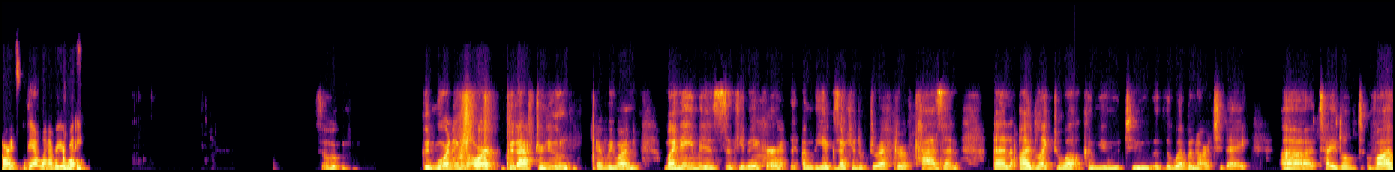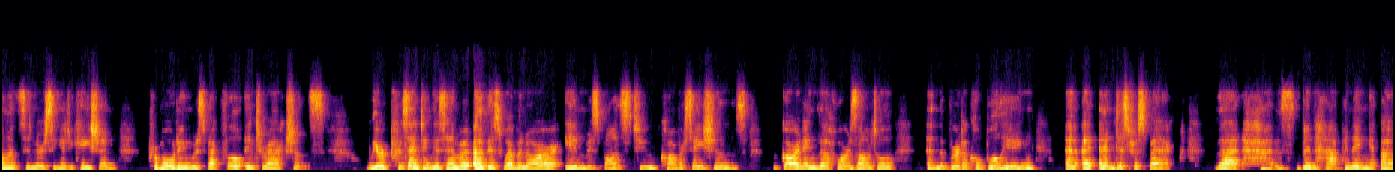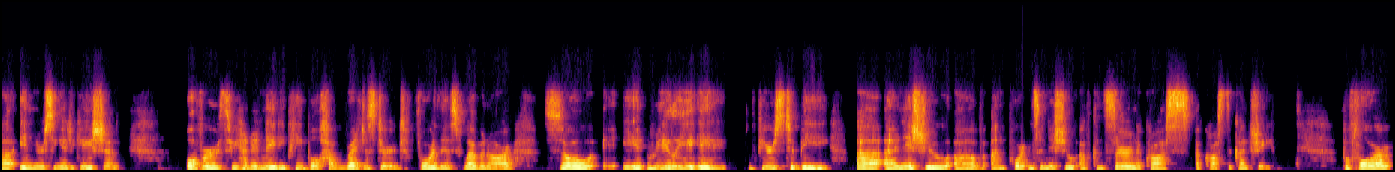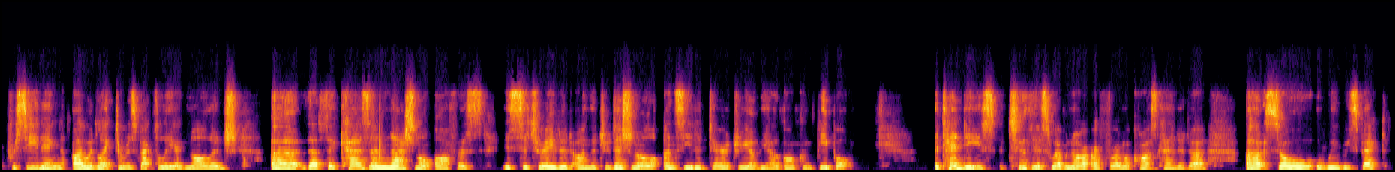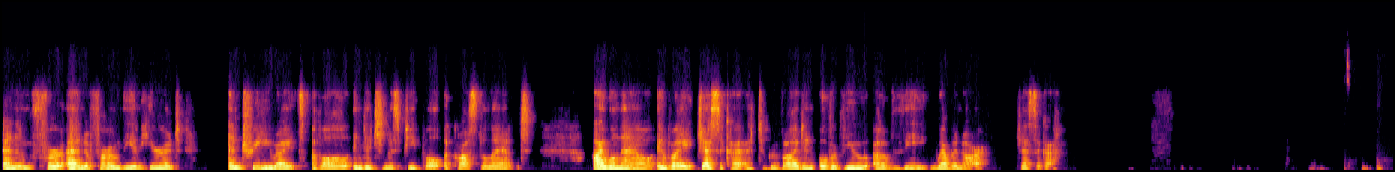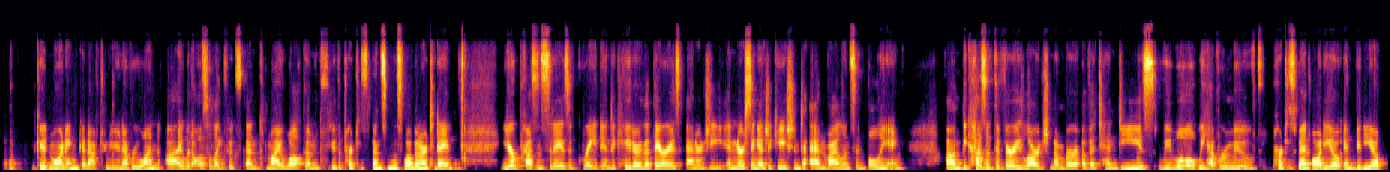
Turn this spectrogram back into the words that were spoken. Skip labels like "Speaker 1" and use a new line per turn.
All right, Cynthia, whenever you're ready.
So good morning or good afternoon, everyone. My name is Cynthia Baker. I'm the Executive Director of CASN, and I'd like to welcome you to the webinar today uh, titled Violence in Nursing Education, Promoting Respectful Interactions. We are presenting this, uh, this webinar in response to conversations regarding the horizontal and the vertical bullying and, and disrespect that has been happening uh, in nursing education. Over 380 people have registered for this webinar. So it really appears to be uh, an issue of importance, an issue of concern across, across the country. Before proceeding, I would like to respectfully acknowledge uh, that the CASN National Office is situated on the traditional unceded territory of the Algonquin people. Attendees to this webinar are from across Canada, uh, so we respect and, infer, and affirm the inherent and treaty rights of all Indigenous people across the land. I will now invite Jessica to provide an overview of the webinar. Jessica.
Good morning, good afternoon, everyone. I would also like to extend my welcome to the participants in this webinar today. Your presence today is a great indicator that there is energy in nursing education to end violence and bullying. Um, because of the very large number of attendees, we will we have removed participant audio and video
